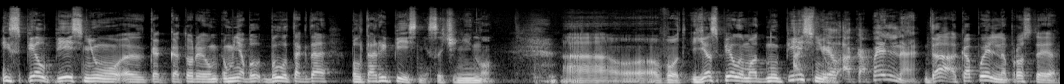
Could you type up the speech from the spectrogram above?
и спел песню, э, которая у меня было тогда полторы песни сочинено. А, вот. И я спел им одну песню. А спел акапельно? Да, акапельно. Просто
